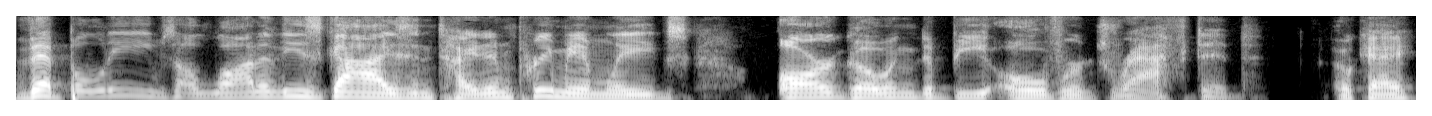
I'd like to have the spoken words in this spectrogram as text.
that believes a lot of these guys in tight end premium leagues are going to be overdrafted. Okay.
